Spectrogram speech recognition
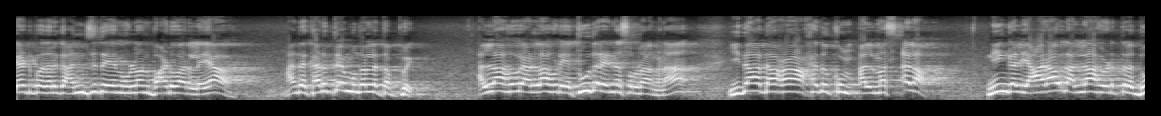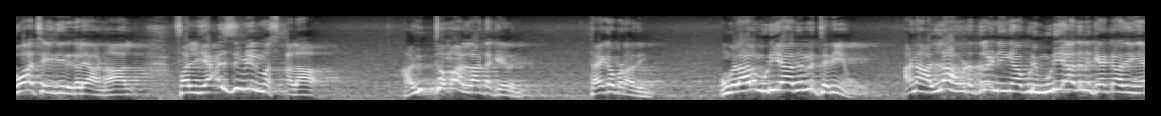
கேட்பதற்கு அஞ்சுதேன் உள்ளோன்னு பாடுவார் இல்லையா? அந்த கருத்தே முதல்ல தப்பு. அல்லாஹுவே அல்லாஹுடைய தூதர் என்ன சொல்கிறாங்கன்னா இதா தகா அஹதுக்கும் அல் மஸ்அலா. நீங்கள் யாராவது அல்லாஹ் இடத்துல துவா செய்தீர்களே ஆனால் ஃபல் யாசிமில் மஸ்அலா. அழுத்தமாக அல்லாட்ட கேளுங்க. தயக்கப்படாதீங்க. உங்களால் முடியாதுன்னு தெரியும். ஆனால் அல்லாஹ் இடத்துல நீங்கள் அப்படி முடியாதுன்னு கேட்காதீங்க.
